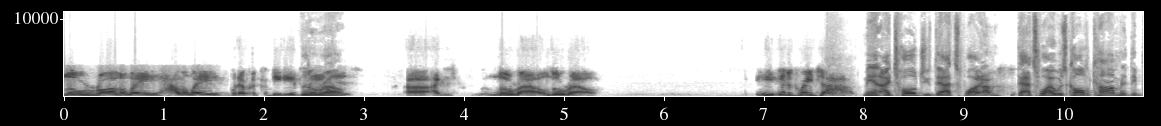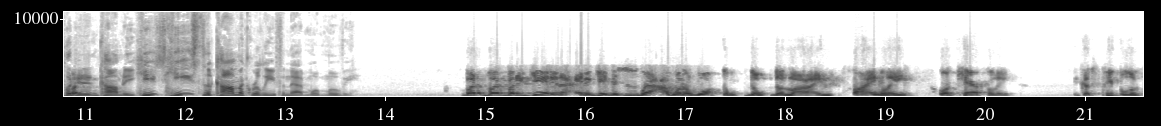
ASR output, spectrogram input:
Lil Rolloway, Holloway, whatever the comedian Lil Rel. is, uh, I just Lil Rel, Lil Rel. He did a great job. Man, I told you that's why that's why it was called comedy. They put but, it in comedy. He's he's the comic relief in that movie. But but but again, and, and again, this is where I want to walk the, the, the line finely or carefully, because people will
